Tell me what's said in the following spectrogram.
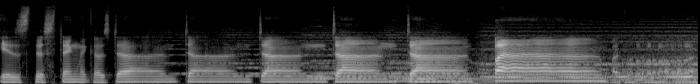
is this thing that goes dun dun dun dun dun blah, blah, blah, blah.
